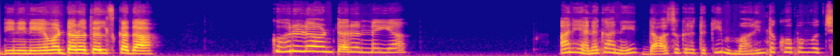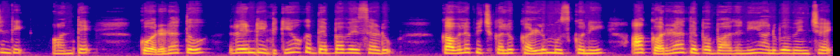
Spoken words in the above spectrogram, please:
దీనిని ఏమంటారో తెలుసు కదా? కొరడా అంటారన్నయ్యా. అని అనగానే దాసుగ్రతకి మరింత కోపం వచ్చింది. అంతే కొరడాతో రెండింటికి ఒక దెబ్బ వేశాడు. కవల పిచ్చుకలు కళ్ళు మూసుకొని ఆ కొరడా దెబ్బ బాధని అనుభవించాయి.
